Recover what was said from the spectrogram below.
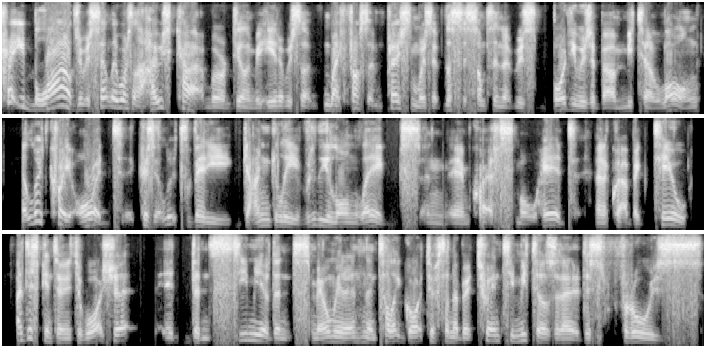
pretty large. It was certainly wasn't a house cat we were dealing with here. It was like, my first impression was that this is something that was body was about a metre long it looked quite odd because it looked very gangly, really long legs and um, quite a small head and a, quite a big tail. I just continued to watch it. It didn't see me or didn't smell me or anything until it got to within about 20 metres and then it just froze.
